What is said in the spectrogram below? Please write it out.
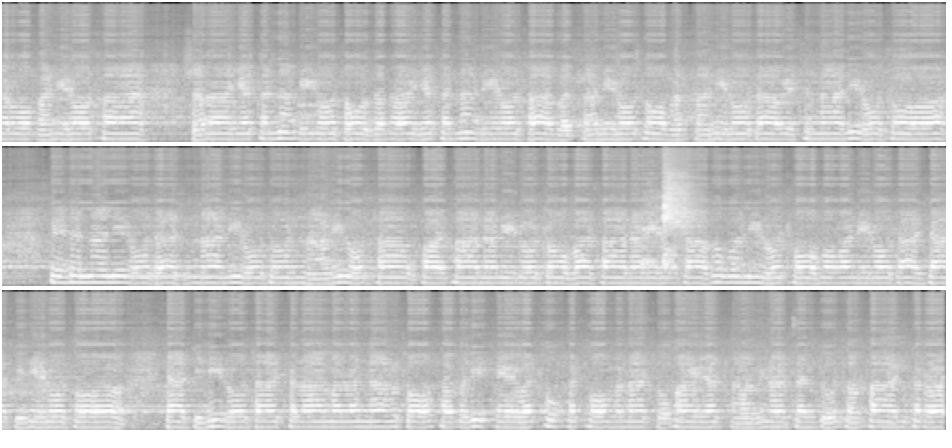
มโรปนิโรธาสสรายตนะนิโรโทสรายตนะนิโรธาปัสสานิโรโทปัสสานิโรธาเวทนานิโรโท เวทนานิโรธาสนานิโรโทนานิโรธาอุปาทานานิโรโทอุปาทานานิโรธาภวานิโรโทภวานิโรธาชาตินิโรโทชาตินิโรธาชรามรณังโสสัปริเทวทุกขโทมนาโสภายาสาวินาสันตุสัพพานตรา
